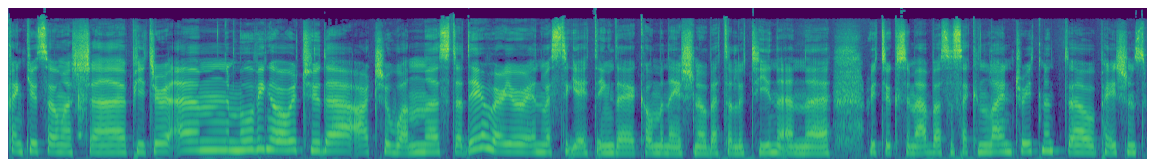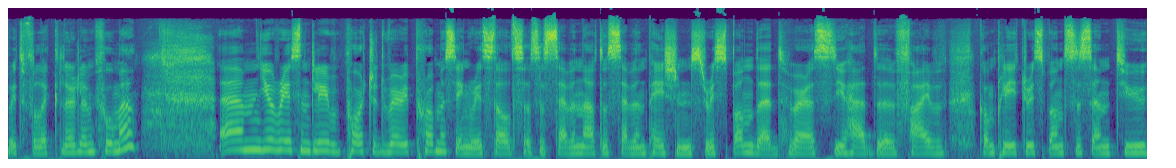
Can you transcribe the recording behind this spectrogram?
Thank you so much, uh, Peter. Um, moving over to the Archer 1 uh, study, where you're investigating the combination of Betalutin and uh, rituximab as a second line treatment of patients with follicular lymphoma. Um, you recently reported very promising results as a 7 out of 7 patients responded, whereas you had uh, 5 complete responses and 2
